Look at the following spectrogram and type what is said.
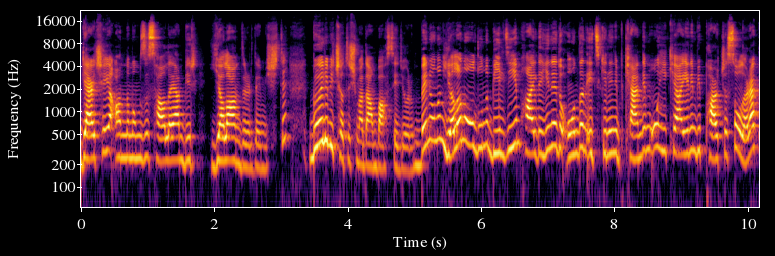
gerçeği anlamamızı sağlayan bir yalandır demişti. Böyle bir çatışmadan bahsediyorum. Ben onun yalan olduğunu bildiğim halde yine de ondan etkilenip kendimi o hikayenin bir parçası olarak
